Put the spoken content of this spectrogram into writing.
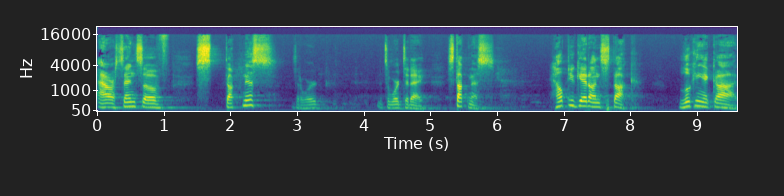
our sense of stuckness. Is that a word? It's a word today. Stuckness. Help you get unstuck, looking at God,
